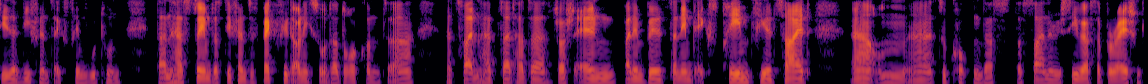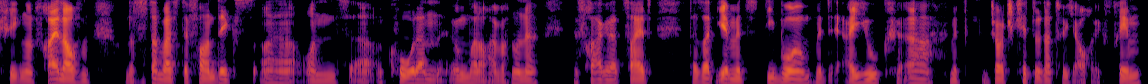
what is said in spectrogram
dieser Defense extrem gut tun. Dann hast du eben das Defensive Backfield auch nicht so unter Druck. Und äh, in der zweiten Halbzeit hatte Josh Allen bei den Bills dann eben extrem viel Zeit, äh, um äh, zu gucken, dass, dass seine Receiver Separation kriegen und freilaufen. Und das ist dann bei Stefan Dix äh, und äh, Co. dann irgendwann auch einfach nur eine, eine Frage der Zeit. Da seid ihr mit Debo, mit Ayuk, äh, mit George Kittle natürlich auch extrem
